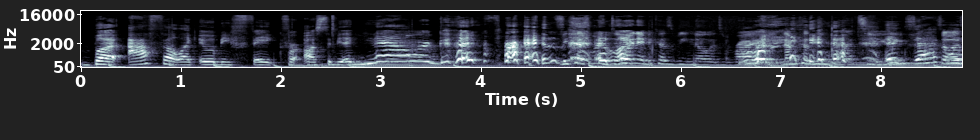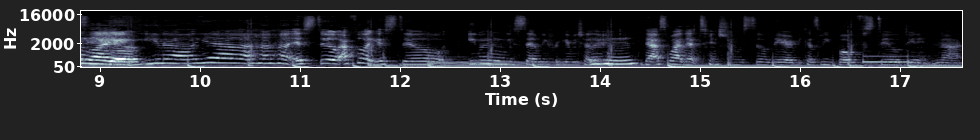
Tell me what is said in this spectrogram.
but I felt like it would be fake for us to be like, now we're good friends. Because we're and doing like, it because we know it's right, right, not because we want to. Exactly. So it's like, yeah. you know, yeah, it's still, I feel like it's still, even when we said we forgive each other, mm-hmm. that's why that tension was still there because we both still didn't not,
